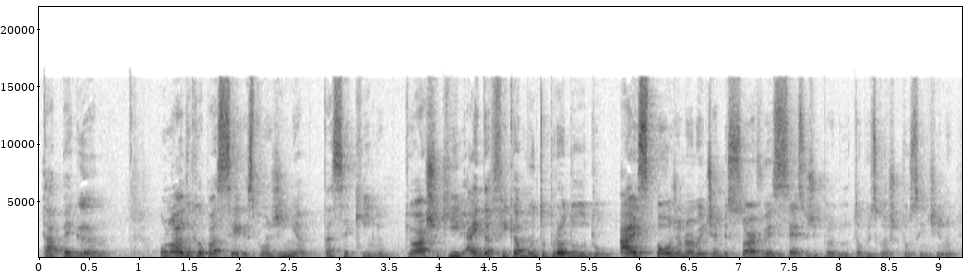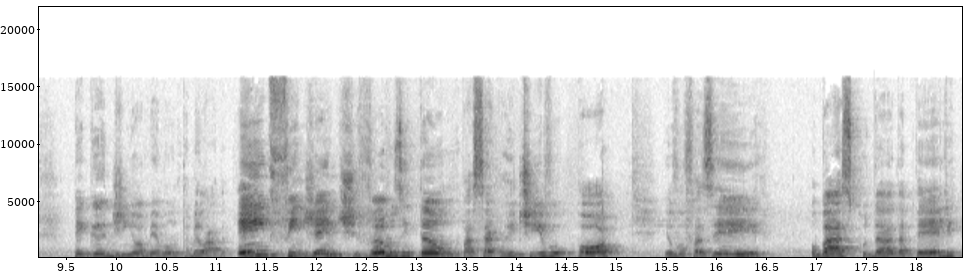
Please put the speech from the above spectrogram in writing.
tá pegando. O lado que eu passei a esponjinha tá sequinho, que eu acho que ainda fica muito produto. A esponja normalmente absorve o excesso de produto, então por isso que eu estou sentindo pegandinho, ó, minha mão tá melada. Enfim, gente, vamos então passar corretivo, pó. Eu vou fazer o básico da, da pele,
